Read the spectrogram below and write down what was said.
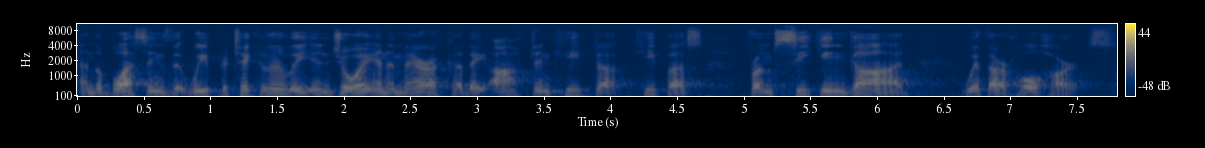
and the blessings that we particularly enjoy in America, they often keep, keep us from seeking God with our whole hearts.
